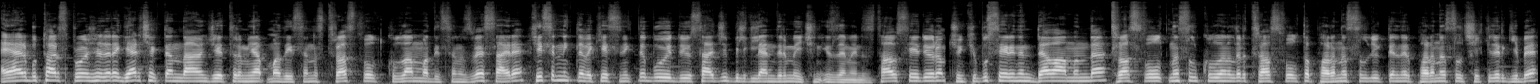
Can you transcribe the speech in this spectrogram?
Eğer bu tarz projelere gerçekten daha önce yatırım yapmadıysanız, Trust Wallet kullanmadıysanız vesaire kesinlikle ve kesinlikle bu videoyu sadece bilgilendirme için izlemenizi tavsiye ediyorum. Çünkü bu serinin devamında Trust Wallet nasıl kullanılır, Trust Wallet'a para nasıl yüklenir, para nasıl çekilir gibi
